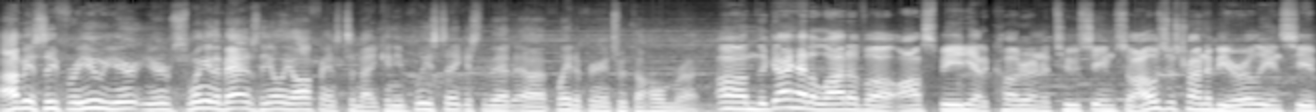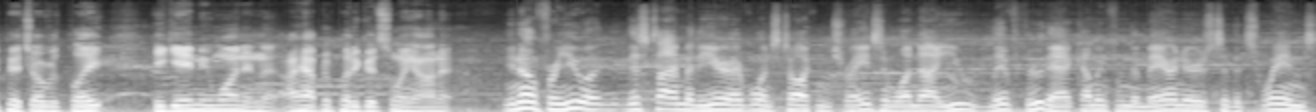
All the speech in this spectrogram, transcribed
Obviously, for you, you're, you're swinging the bat as the only offense tonight. Can you please take us to that uh, plate appearance with the home run? Um, the guy had a lot of uh, off speed. He had a cutter and a two seam. So I was just trying to be early and see a pitch over the plate. He gave me one, and I happened to put a good swing on it. You know, for you, uh, this time of the year, everyone's talking trades and whatnot. You lived through that, coming from the Mariners to the Twins.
